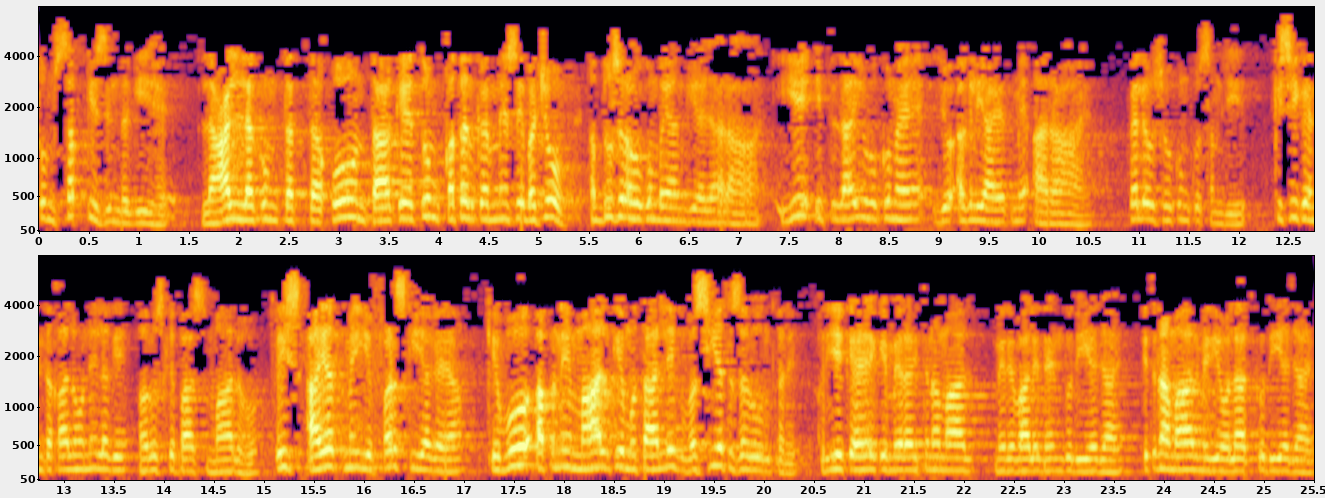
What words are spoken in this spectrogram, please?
تم سب کی زندگی ہے۔ لعلکم تتقون، تاکہ تم قتل کرنے سے بچو۔ اب دوسرا حکم بیان کیا جا رہا ہے۔ یہ ابتدائی حکم ہے جو اگلی آیت میں آ رہا ہے۔ پہلے اس حکم کو سمجھیے۔ کسی کا انتقال ہونے لگے اور اس کے پاس مال ہو۔ تو اس آیت میں یہ فرض کیا گیا کہ وہ اپنے مال کے متعلق وسیعت ضرور کرے اور یہ کہے کہ میرا اتنا مال میرے والدین کو دیا جائے، اتنا مال میری اولاد کو دیا جائے۔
